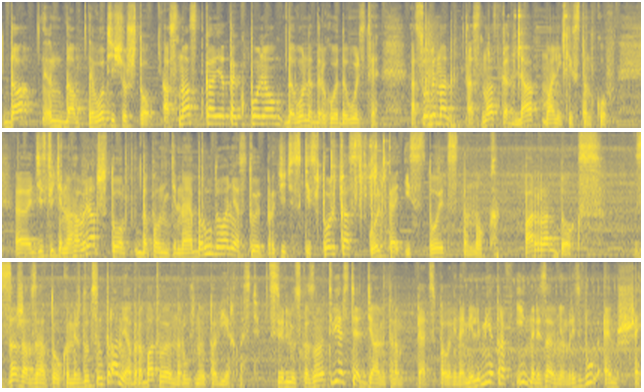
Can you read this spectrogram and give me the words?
Да, да, вот еще что. Оснастка, я так понял, довольно дорогое удовольствие. Особенно оснастка для маленьких станков. Э, действительно говорят, что дополнительное оборудование стоит практически столько, сколько и стоит станок. Парадокс. Зажав заготовку между центрами, обрабатываю наружную поверхность. Сверлю сквозное отверстие диаметром 5,5 мм и нарезаю в нем резьбу М6.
